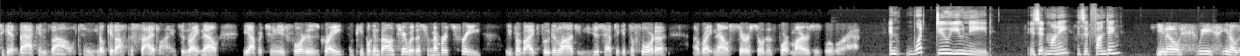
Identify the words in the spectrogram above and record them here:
to get back involved and you know get off the sidelines. And right now, the opportunity in Florida is great, and people can volunteer with us. Remember, it's free. We provide food and lodging. You just have to get to Florida. Uh, right now, Sarasota and Fort Myers is where we're at. And what do you need? Is it money? Mm. Is it funding? You know, we, you know,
